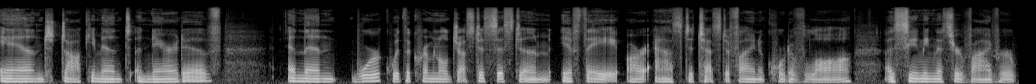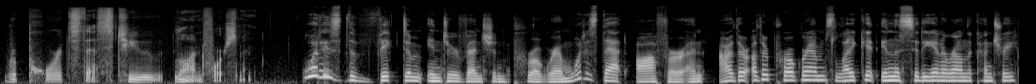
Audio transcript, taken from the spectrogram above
and document a narrative and then work with the criminal justice system if they are asked to testify in a court of law, assuming the survivor reports this to law enforcement. What is the Victim Intervention Program? What does that offer? And are there other programs like it in the city and around the country?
